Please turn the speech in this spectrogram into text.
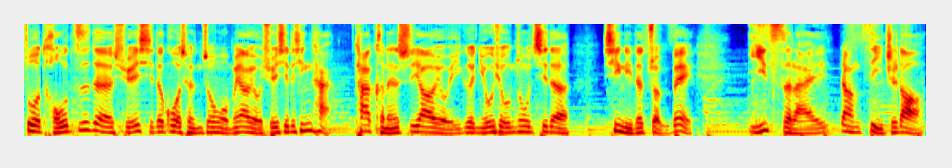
做投资的学习的过程中，我们要有学习的心态，它可能是要有一个牛熊周期的心理的准备，以此来让自己知道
